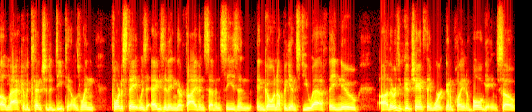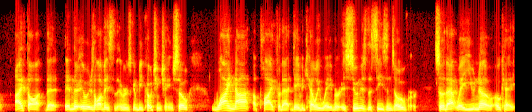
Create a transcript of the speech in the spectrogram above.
a lack of attention to details. When Florida State was exiting their five and seven season and going up against UF, they knew uh, there was a good chance they weren't going to play in a bowl game. So I thought that, and there, it was obvious that there was going to be coaching change. So why not apply for that David Kelly waiver as soon as the season's over? So that way you know, okay,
